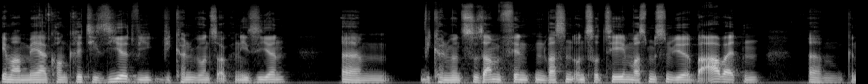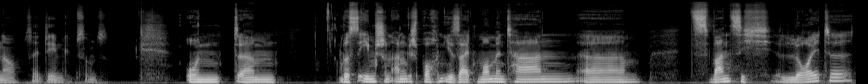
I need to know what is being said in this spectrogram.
immer mehr konkretisiert. Wie, wie können wir uns organisieren? Ähm, wie können wir uns zusammenfinden? Was sind unsere Themen? Was müssen wir bearbeiten? Ähm, genau, seitdem gibt's uns. Und ähm, du hast eben schon angesprochen, ihr seid momentan ähm, 20 Leute,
